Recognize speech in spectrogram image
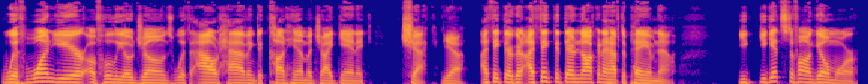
with one year of Julio Jones without having to cut him a gigantic check. Yeah. I think they're going to I think that they're not going to have to pay him now. You you get Stephon Gilmore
